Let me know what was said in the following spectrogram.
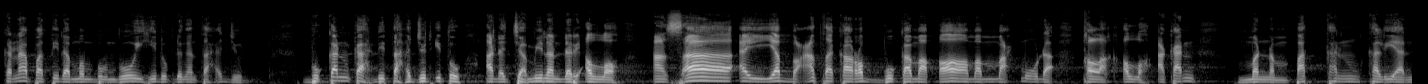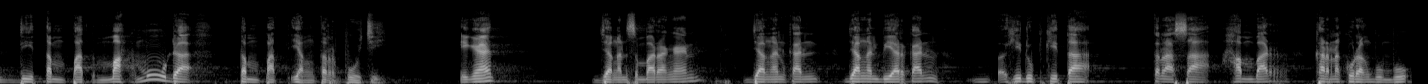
Kenapa tidak membumbui hidup dengan tahajud? Bukankah di tahajud itu ada jaminan dari Allah? Asa ayyab'athaka rabbuka maqamam mahmuda. Kelak Allah akan menempatkan kalian di tempat mahmuda, tempat yang terpuji. Ingat, jangan sembarangan, jangankan jangan biarkan hidup kita terasa hambar karena kurang bumbu,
